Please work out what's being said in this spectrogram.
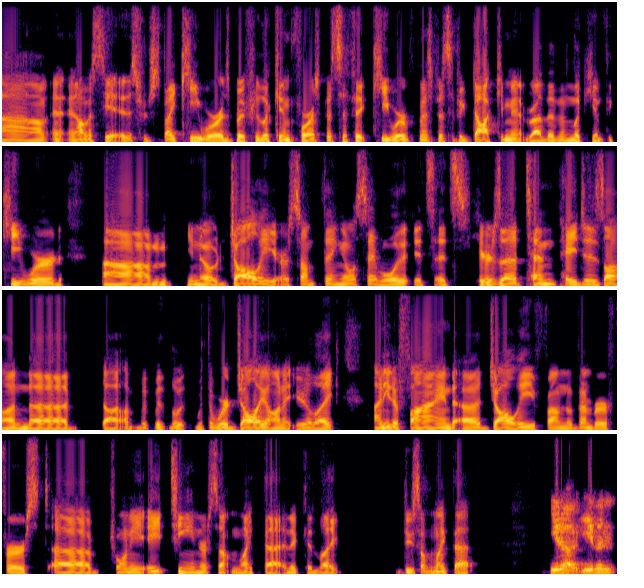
um, and, and, obviously it searches by keywords. But if you're looking for a specific keyword from a specific document, rather than looking up the keyword um, you know, Jolly or something, it will say, well, it's it's here's a ten pages on uh, uh, with, with, with the word Jolly on it. You're like, I need to find uh, Jolly from November first, uh, 2018, or something like that, and it could like do something like that. You know, even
